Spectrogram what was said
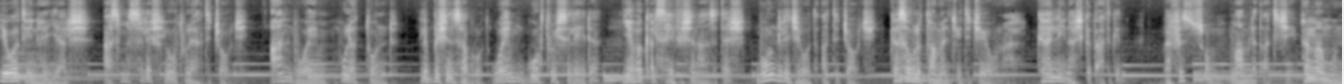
ህይወቴ ነህ እያልሽ አስመስለሽ ህይወቱ ላይ አትጫወች። አንድ ወይም ሁለት ወንድ ልብሽን ሰብሮት ወይም ጎድቶች ስለሄደ የበቀል ሰይፍሽን አንስተሽ በወንድ ልጅ ህይወት አትጫወች። ከሰው ልታመልጪ ትቼ ይሆናል። ከህሊናሽ ቅጣት ግን በፍጹም ማምለጥ አትቼ። ህመሙን፣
